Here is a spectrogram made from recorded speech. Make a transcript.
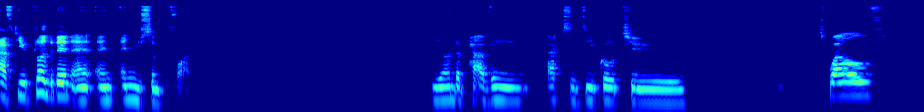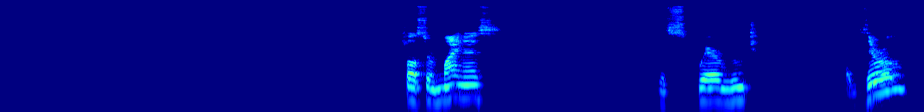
after you plug it in and, and, and you simplify, you end up having x is equal to uh, 12 plus or minus the square root of 0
